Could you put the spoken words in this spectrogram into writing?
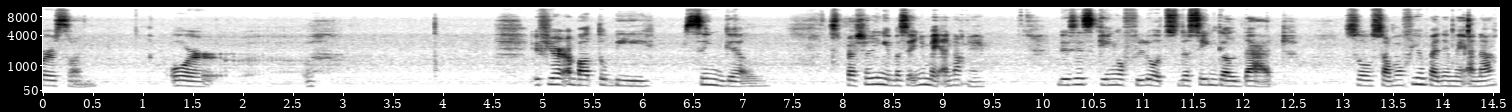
person or if you're about to be single, especially yung iba sa inyo may anak eh. This is King of Flutes, the single dad. So, some of you pwede may anak,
